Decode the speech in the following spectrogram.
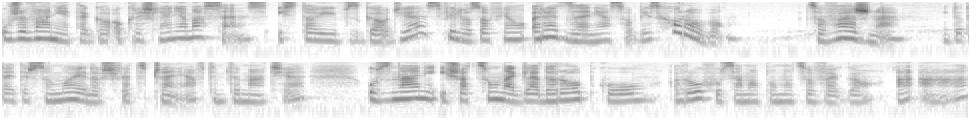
używanie tego określenia ma sens i stoi w zgodzie z filozofią radzenia sobie z chorobą. Co ważne, i tutaj też są moje doświadczenia w tym temacie, uznanie i szacunek dla dorobku ruchu samopomocowego AA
